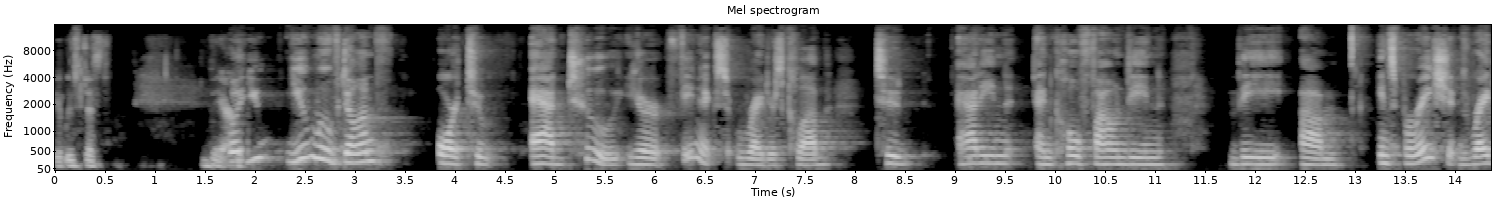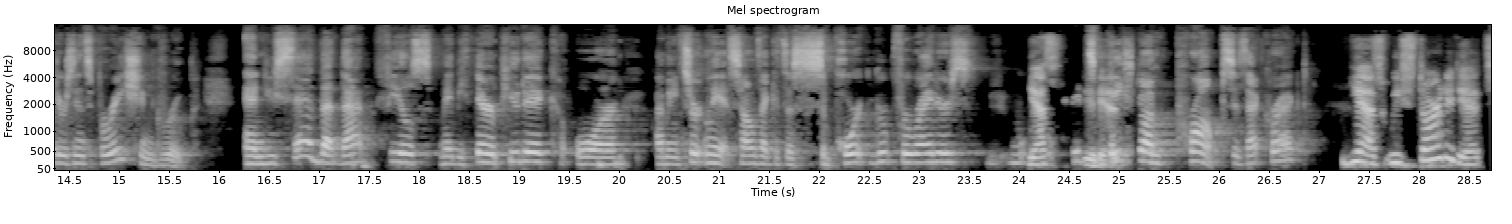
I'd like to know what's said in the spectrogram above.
It was just there. Well, you, you moved on or to add to your Phoenix Writers Club to adding and co-founding the um, inspiration, Writers Inspiration Group. And you said that that feels maybe therapeutic or, I mean, certainly it sounds like it's a support group for writers. Yes, it's it based on prompts. Is that correct? Yes, we started it,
